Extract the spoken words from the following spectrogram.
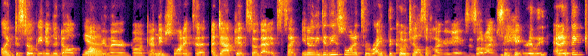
like dystopian young adult yeah. popular book and mm-hmm. they just wanted to adapt it so that it's like you know they just wanted to write the coattails of hunger games is what i'm saying really and i think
